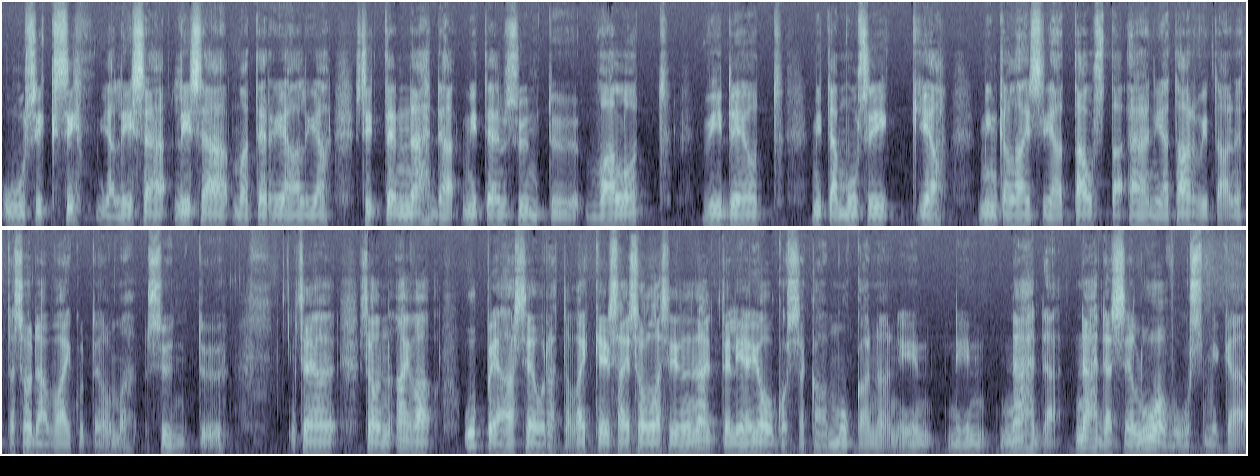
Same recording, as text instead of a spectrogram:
uusiksi ja lisää, lisää materiaalia. Sitten nähdä, miten syntyy valot, videot, mitä musiikkia, minkälaisia taustaääniä tarvitaan, että sodan vaikutelma syntyy se, se on aivan upeaa seurata, vaikkei saisi olla siinä näyttelijäjoukossakaan mukana, niin, niin nähdä, nähdä se luovuus, mikä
